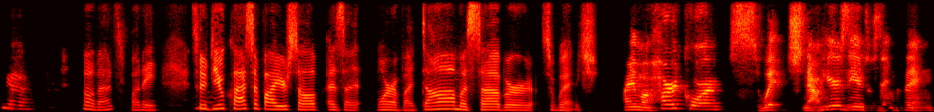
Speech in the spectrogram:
yeah. oh, that's funny. So do you classify yourself as a more of a dom, a sub, or switch? I am a hardcore switch. Now, here's the interesting thing.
